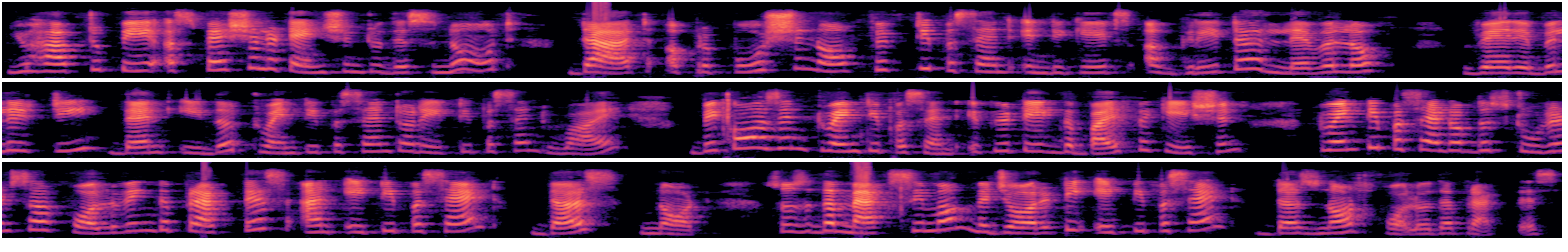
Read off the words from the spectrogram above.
you have to pay a special attention to this note that a proportion of 50% indicates a greater level of variability than either 20% or 80%. Why? Because in 20%, if you take the bifurcation, 20% of the students are following the practice and 80% does not. So, so the maximum majority 80% does not follow the practice.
